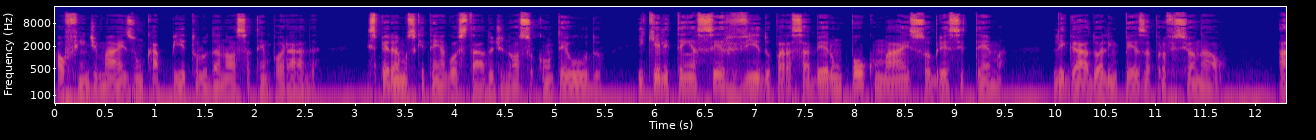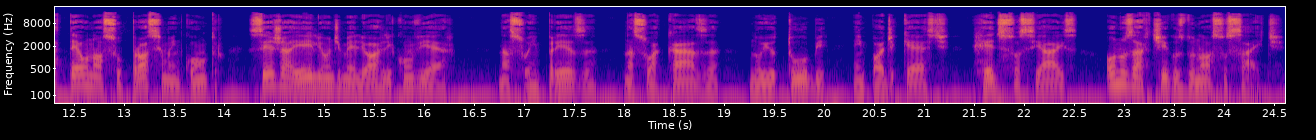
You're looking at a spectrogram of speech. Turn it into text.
ao fim de mais um capítulo da nossa temporada Esperamos que tenha gostado de nosso conteúdo e que ele tenha servido para saber um pouco mais sobre esse tema ligado à limpeza profissional. Até o nosso próximo encontro, seja ele onde melhor lhe convier, na sua empresa, na sua casa, no YouTube, em podcast, redes sociais ou nos artigos do nosso site.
